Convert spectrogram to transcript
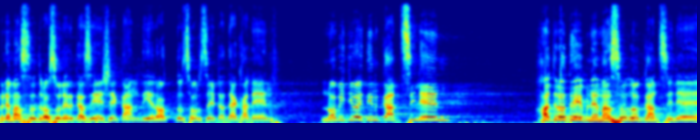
ইবনে মাসুদ রসুলের কাছে এসে কান দিয়ে রক্ত ঝরছে, এটা দেখালেন। নবীজি ওই দিন কাঁদছিলেন। হজরতে ইবনে মাসুদও কাঁদছিলেন,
